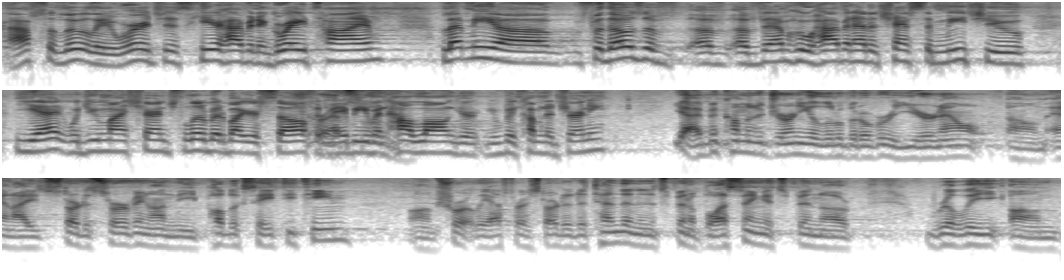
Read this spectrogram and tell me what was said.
Absolutely. We're just here having a great time. Let me, uh, for those of, of, of, them who haven't had a chance to meet you yet, would you mind sharing just a little bit about yourself sure, and maybe absolutely. even how long you have been coming to Journey? Yeah, I've been coming to Journey a little bit over a year now, um, and I started serving on the public safety team um, shortly after I started attending, and it's been a blessing. It's been uh, really um,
